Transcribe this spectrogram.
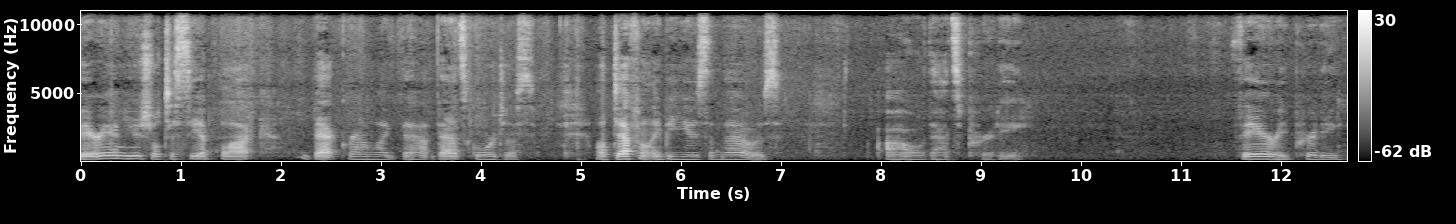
Very unusual to see a black background like that. That's gorgeous. I'll definitely be using those. Oh, that's pretty. Very pretty.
